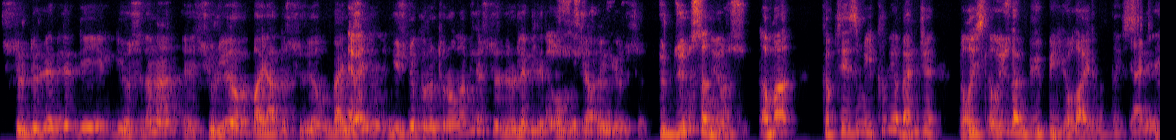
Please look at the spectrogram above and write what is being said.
Sürdürülebilir değil diyorsun ama e, sürüyor, bayağıdır sürüyor. Bu Bence Evet. senin hüsnü kuruntun olabilir sürdürülebilir olmayacağı öngörüsü. Sürdüğünü sanıyoruz ama kapitalizm yıkılıyor bence. Dolayısıyla o yüzden büyük bir yol ayrımındayız. Yani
